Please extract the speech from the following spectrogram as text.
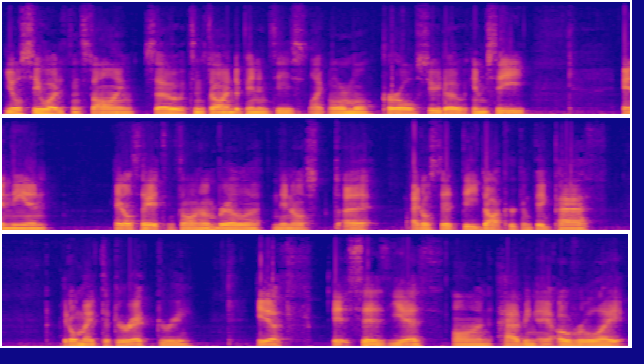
you'll see what it's installing. So it's installing dependencies like normal, curl, sudo, mc, and then it'll say it's installing Umbrel, and then it'll, uh, it'll set the Docker config path. It'll make the directory. If it says yes on having a overlay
